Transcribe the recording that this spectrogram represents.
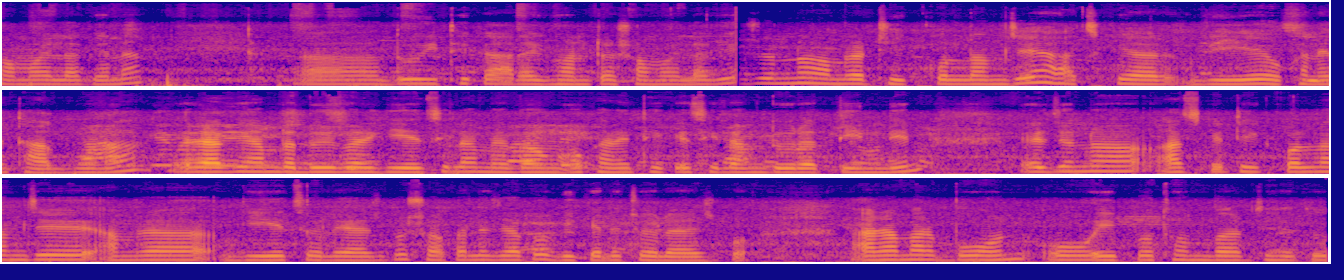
সময় লাগে না। দুই থেকে আড়াই ঘণ্টা সময় লাগে। জন্য আমরা ঠিক করলাম যে আজকে আর গিয়ে ওখানে থাকব না। এর আগে আমরা দুইবার গিয়েছিলাম এবং ওখানে থেকেছিলাম দু রাত তিন দিন। এর জন্য আজকে ঠিক করলাম যে আমরা গিয়ে চলে আসব, সকালে যাব, বিকেলে চলে আসব। আর আমার বোন, ও এই প্রথমবার যেহেতু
